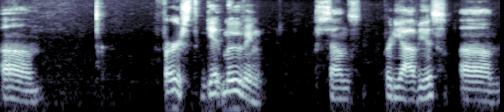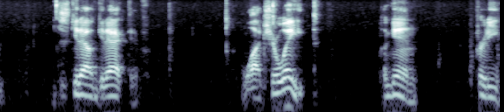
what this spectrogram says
Um, first, get moving. Sounds pretty obvious. Um, just get out, get active. Watch your weight. Again, pretty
